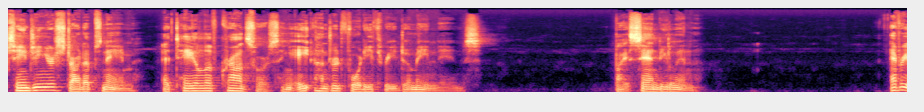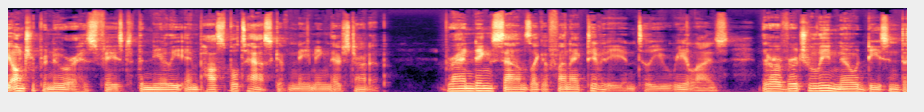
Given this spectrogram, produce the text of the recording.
Changing Your Startup's Name A Tale of Crowdsourcing 843 Domain Names by Sandi Lin. Every entrepreneur has faced the nearly impossible task of naming their startup. Branding sounds like a fun activity until you realize there are virtually no decent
